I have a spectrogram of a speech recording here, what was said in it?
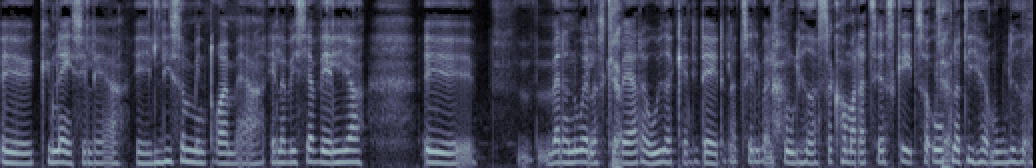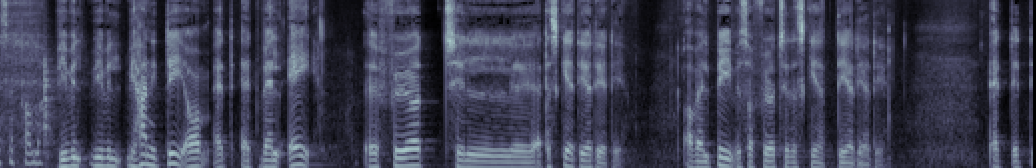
øh, gymnasielærer, øh, ligesom min drøm er. Eller hvis jeg vælger, øh, hvad der nu ellers kan ja. være derude af kandidat eller tilvalgsmuligheder, så kommer der til at ske, så åbner ja. de her muligheder sig for mig. Vi, vil, vi, vil, vi har en idé om, at, at valg A øh, fører til, øh, at der sker det og det og det. Og valg B vil så føre til, at der sker det og det og det at, at,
